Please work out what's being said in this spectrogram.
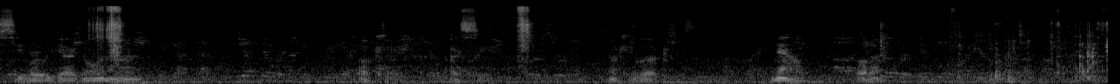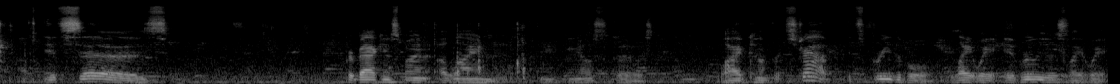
See what we got going on. Okay, I see. Okay, look. Now, hold on. It says for back and spine alignment. Anything else does. Wide comfort strap. It's breathable, lightweight. It really is lightweight.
